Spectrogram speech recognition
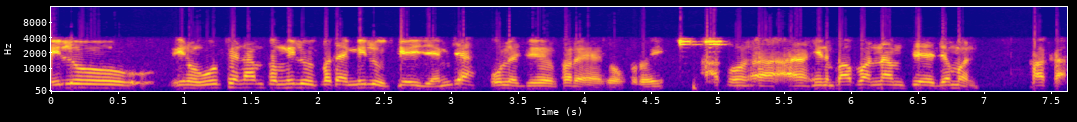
મિલુ એનું ઉર્ફે નામ તો મિલુ બધા મિલુ જ કહે સમજ્યા? કોલેજ કરે છે છોકરો એ. આખો આ- આ એના બાપાનું નામ છે જમન કાકા.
